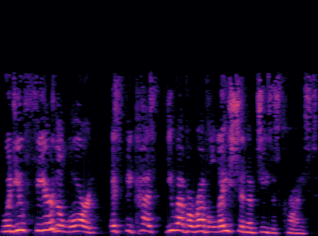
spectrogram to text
When you fear the Lord, it's because you have a revelation of Jesus Christ.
